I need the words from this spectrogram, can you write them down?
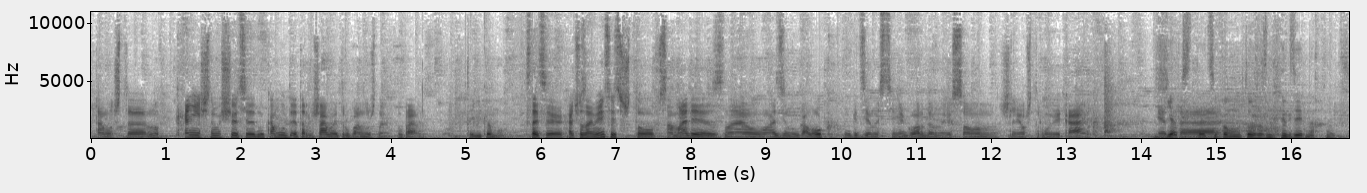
потому что, ну, в конечном счете, ну, кому эта ржавая труба нужна? Ну, правда. Да никому. Кстати, хочу заметить, что в Самаре знаю один уголок, где на стене города нарисован шлем штурмовика. Я, это... кстати, по-моему, тоже знаю, где это находится.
